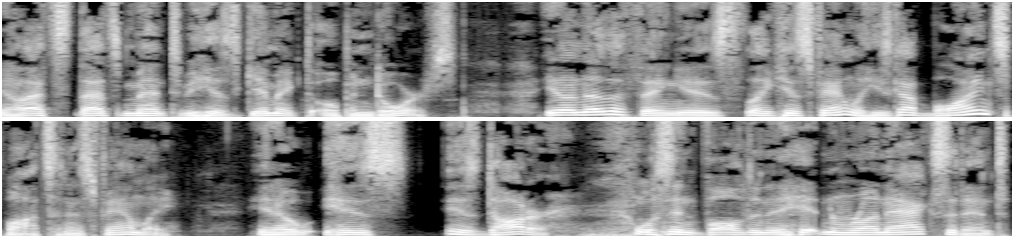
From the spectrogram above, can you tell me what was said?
You know, that's, that's meant to be his gimmick to open doors. You know, another thing is like his family. He's got blind spots in his family. You know, his, his daughter was involved in a hit and run accident.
